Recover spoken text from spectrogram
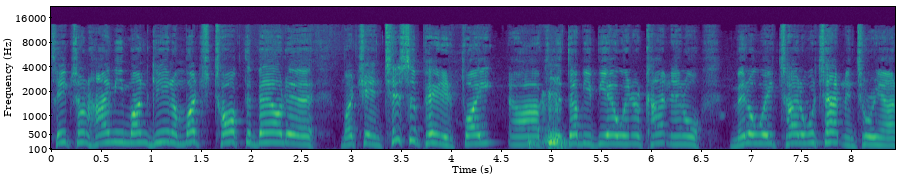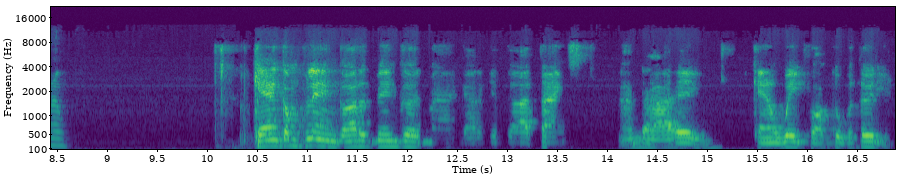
takes on Jaime Munguia in a much talked about, uh, much anticipated fight uh, for the WBO Intercontinental middleweight title. What's happening, Tureano? Can't complain. God has been good, man. Gotta give God thanks. And uh, hey, can't wait for October 30th.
